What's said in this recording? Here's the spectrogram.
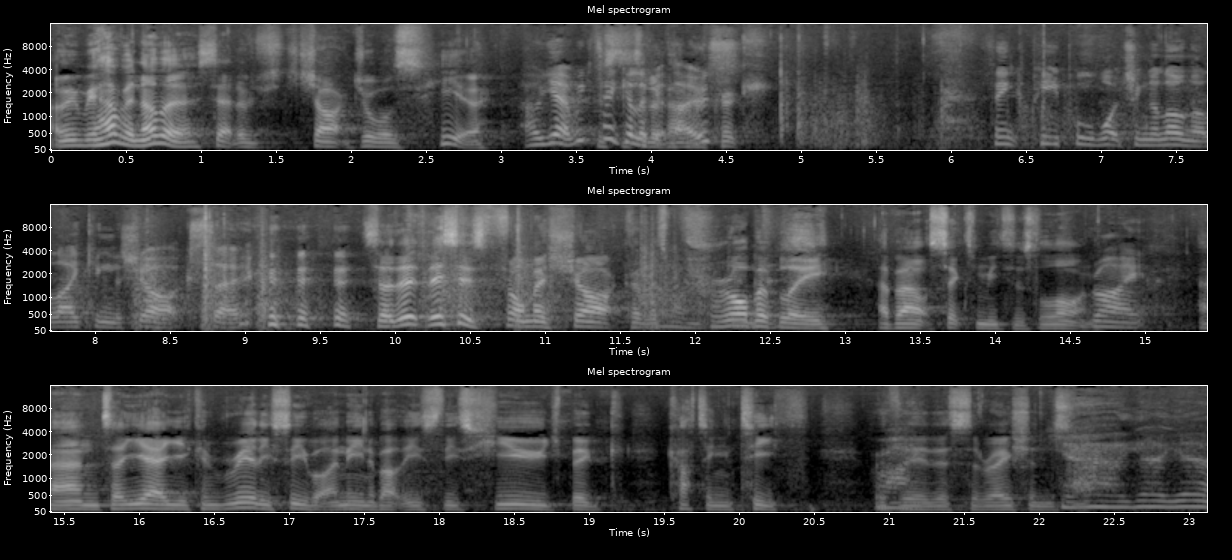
I mean, we have another set of shark jaws here. Oh yeah, we can Just take a look at have a those. quick- think people watching along are liking the sharks, so So th- this is from a shark that was Oh, probably about six meters long. right. And uh, yeah, you can really see what I mean about these, these huge, big cutting teeth with Right. the, the serrations. Yeah, yeah, yeah.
